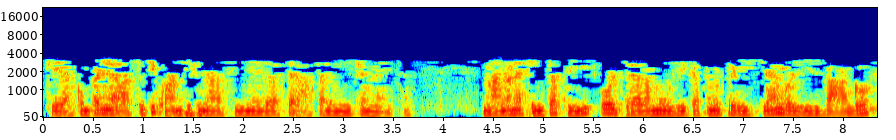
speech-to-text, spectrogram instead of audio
che accompagnerà tutti quanti fino alla fine della serata alle undici e mezza. Ma non è finita qui, oltre alla musica sono previsti angoli di svago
